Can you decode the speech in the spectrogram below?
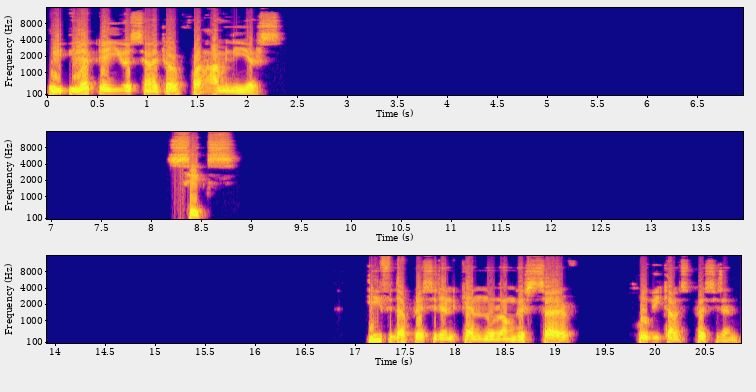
We elect a US Senator for how many years? Six. If the president can no longer serve, who becomes president?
